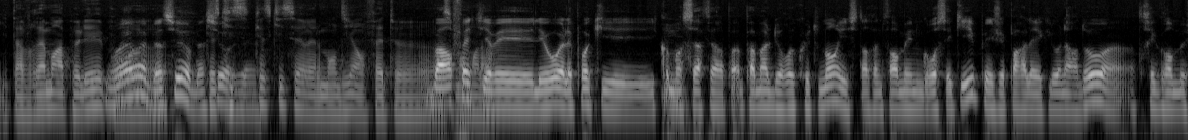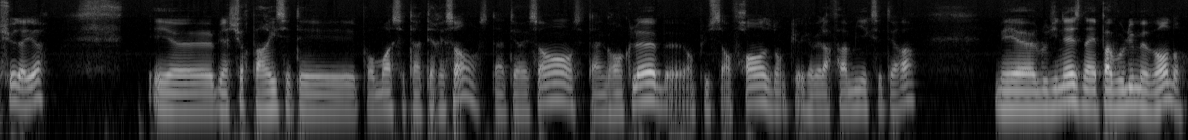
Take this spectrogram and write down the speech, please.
il t'a vraiment appelé pour. Ouais, ouais bien sûr, bien qu'est-ce sûr. qu'est-ce qui s'est réellement dit en fait euh, Bah en fait, il y avait Léo à l'époque, il, commençait à faire pas, mal de recrutement. Il était en train de former une grosse équipe et j'ai parlé avec Leonardo, un, très grand monsieur d'ailleurs. Et euh, bien sûr, Paris, c'était pour moi, c'était intéressant. C'était intéressant. C'était un grand club. En plus, c'est en France, donc euh, j'avais la famille, etc. Mais euh, n'avait pas voulu me vendre.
